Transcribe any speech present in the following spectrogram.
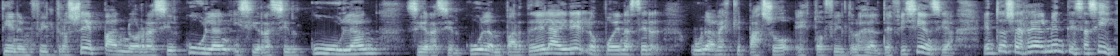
tienen filtro cepa, no recirculan y si recirculan, si recirculan parte del aire, lo pueden hacer una vez que pasó estos filtros de alta eficiencia. Entonces realmente es así,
